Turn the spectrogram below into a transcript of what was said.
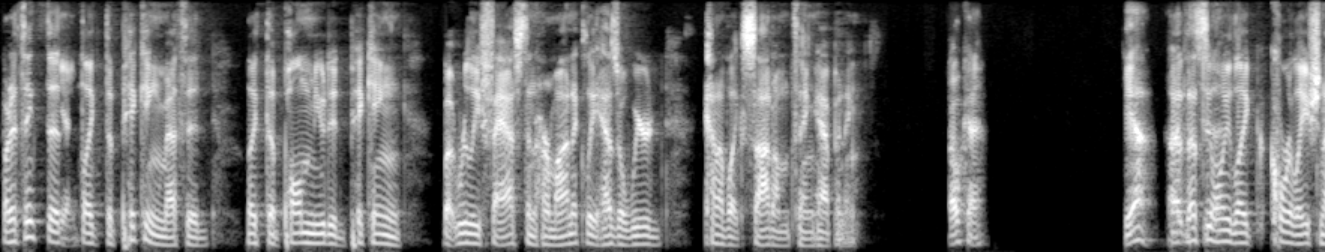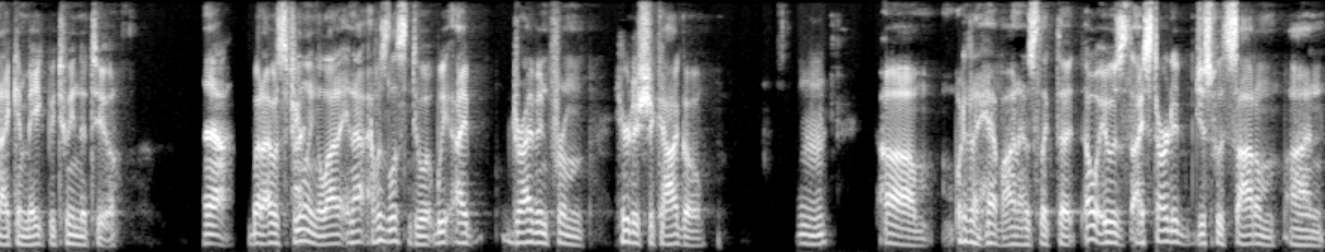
but I think that Yeah. like the picking method, like the palm muted picking, but really fast and harmonically, has a weird kind of like Sodom thing happening. Okay. Yeah, Uh, that's the that. only like correlation I can make between the two. Yeah. But I was feeling a lot, of, and I, I was listening to it. We I driving from here to Chicago. Mhm. Um, what did I have on? It was like the oh, it was I started just with Sodom on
